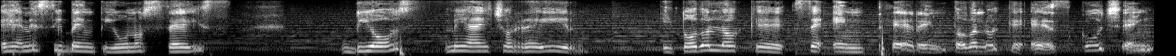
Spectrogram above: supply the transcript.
Génesis 21, 6. Dios me ha hecho reír y todos los que se enteren, todos los que escuchen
